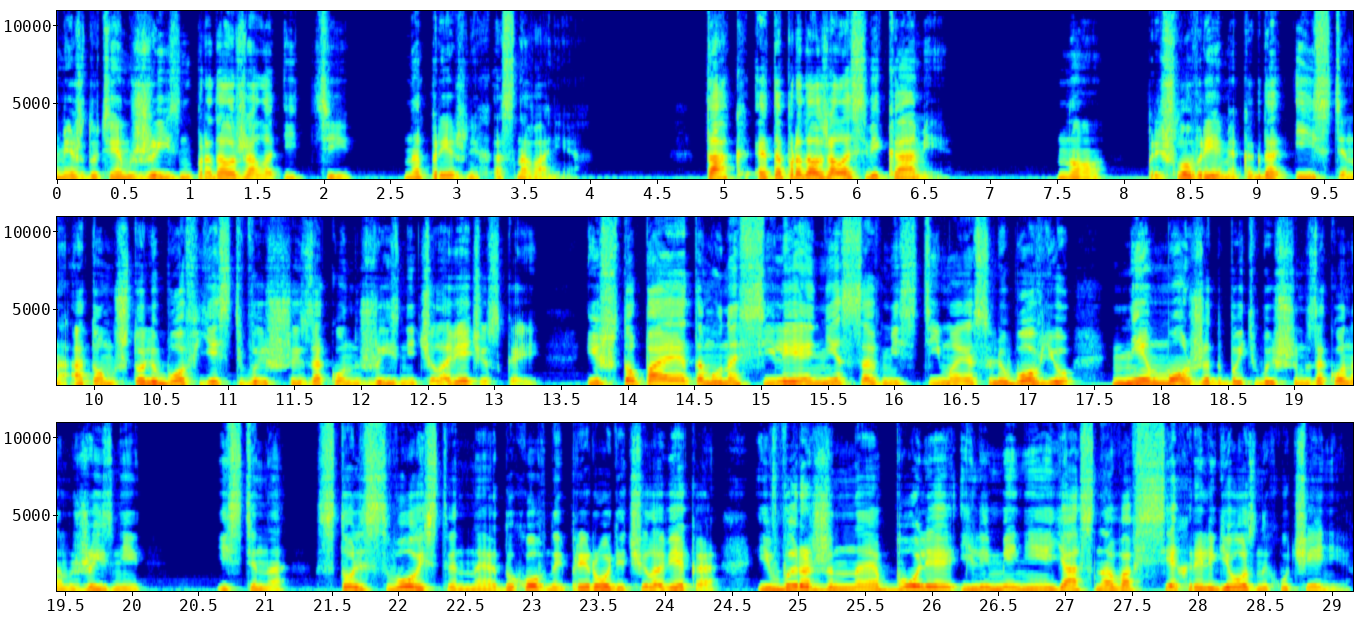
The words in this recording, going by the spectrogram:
между тем жизнь продолжала идти на прежних основаниях. Так это продолжалось веками, но Пришло время, когда истина о том, что любовь есть высший закон жизни человеческой, и что поэтому насилие, несовместимое с любовью, не может быть высшим законом жизни, истина столь свойственная духовной природе человека и выраженная более или менее ясно во всех религиозных учениях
